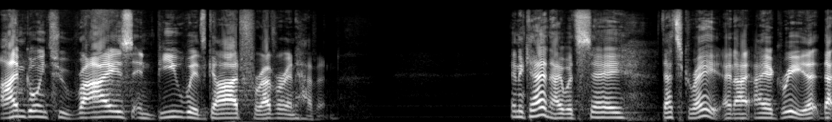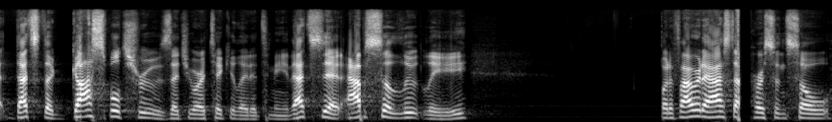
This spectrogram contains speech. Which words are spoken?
I'm going to rise and be with God forever in heaven. And again, I would say, that's great. And I, I agree. That, that, that's the gospel truths that you articulated to me. That's it. Absolutely. But if I were to ask that person, so,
